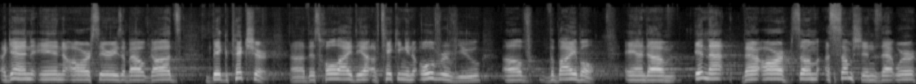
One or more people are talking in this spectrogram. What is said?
again in our series about God's big picture. Uh, this whole idea of taking an overview of the Bible. And um, in that, there are some assumptions that we're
